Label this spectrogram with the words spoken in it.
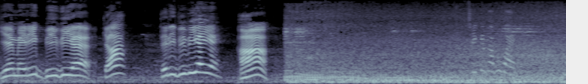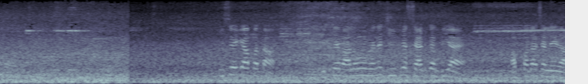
ये मेरी बीवी है। क्या? तेरी बीवी है ये? हाँ। ठीक है बाबू भाई इसे क्या पता? इसके वालों में मैंने जीपीएस सेट कर दिया है। अब पता चलेगा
